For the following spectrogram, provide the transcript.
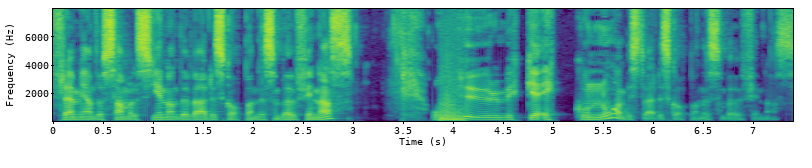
främjande och samhällsgynnande värdeskapande som behöver finnas. Och hur mycket ekonomiskt värdeskapande som behöver finnas.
